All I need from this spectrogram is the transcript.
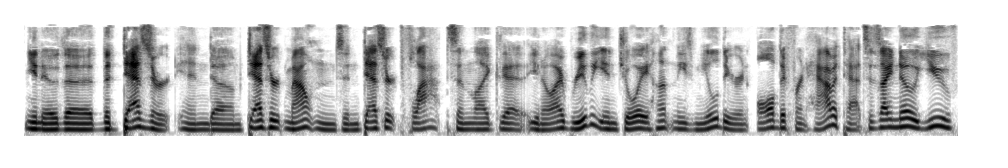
you know the the desert and um desert mountains and desert flats and like uh, you know I really enjoy hunting these mule deer in all different habitats as I know you've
